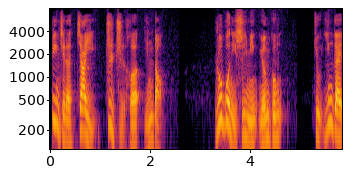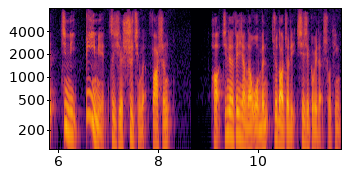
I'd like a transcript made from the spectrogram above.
并且呢，加以制止和引导。如果你是一名员工，就应该尽力避免这些事情的发生。好，今天的分享呢，我们就到这里，谢谢各位的收听。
